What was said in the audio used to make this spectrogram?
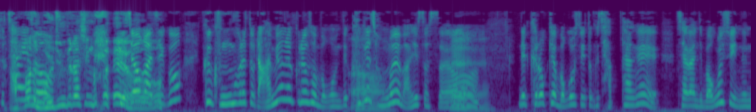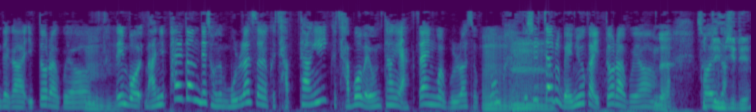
또 차에서 아빠는 뭘 준비를 하신 거예요? 빚어가지고 그 국물에 또 라면을 끓여서 먹었는데 그게 어. 정말 맛있었어요. 네. 근데 그렇게 먹을 수 있던 그 잡탕을 제가 이제 먹을 수 있는 데가 있더라고요. 음. 근데 뭐 많이 팔던데 저는 몰랐어요. 그 잡탕이 그 잡어 매운탕의 약자인 걸 몰랐었고 음. 실제로 메뉴가 있더라고요. 네. 그러니까 저희가 임실이에요?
